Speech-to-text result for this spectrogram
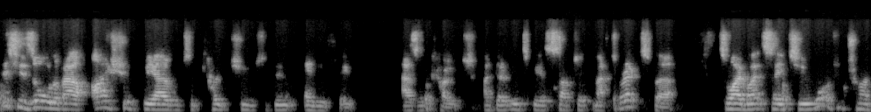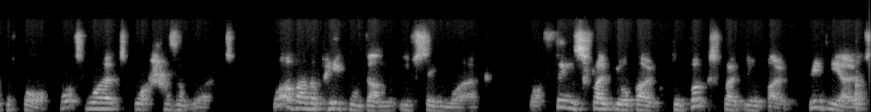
This is all about I should be able to coach you to do anything as a coach. I don't need to be a subject matter expert. So I might say to you, what have you tried before? What's worked? What hasn't worked? What have other people done that you've seen work? What things float your boat? Do books float your boat? Videos,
